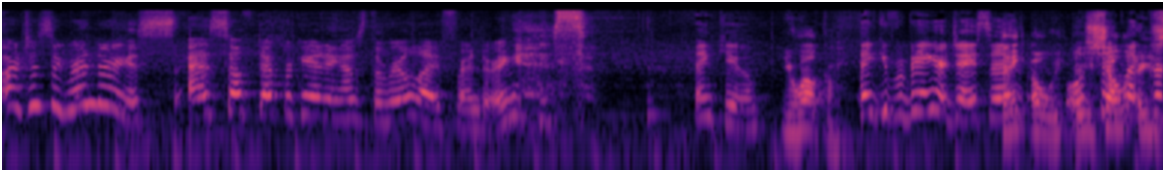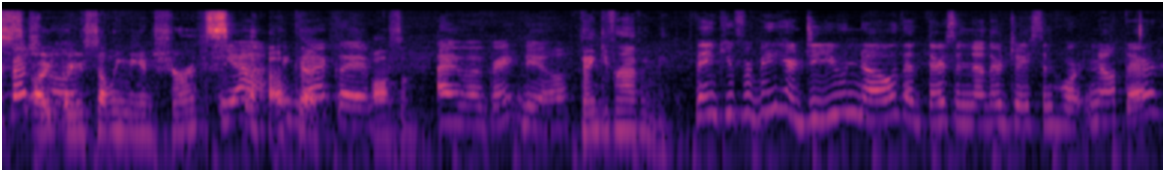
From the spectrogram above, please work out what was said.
artistic rendering is as self deprecating as the real life rendering is. Thank you. You're welcome. Thank you for being here, Jason. Thank. Oh, We'll are you, sell, like are, you, are, are you selling me insurance? Yeah, okay. exactly. Awesome. I have a great deal. Thank you for having me. Thank you for being here. Do you know that there's another Jason Horton out there?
